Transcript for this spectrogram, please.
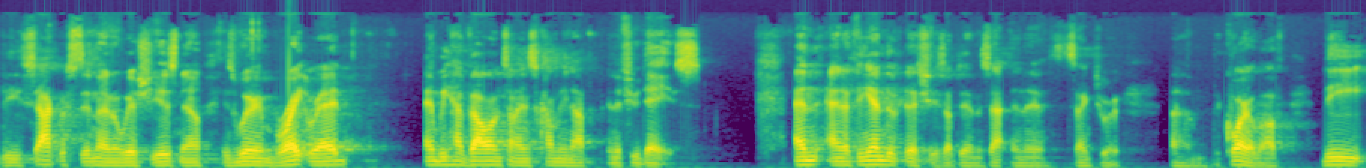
The sacristan, I don't know where she is now, is wearing bright red. And we have Valentine's coming up in a few days. And, and at the end of, she's up there in the, in the sanctuary, um, the choir loft. The,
